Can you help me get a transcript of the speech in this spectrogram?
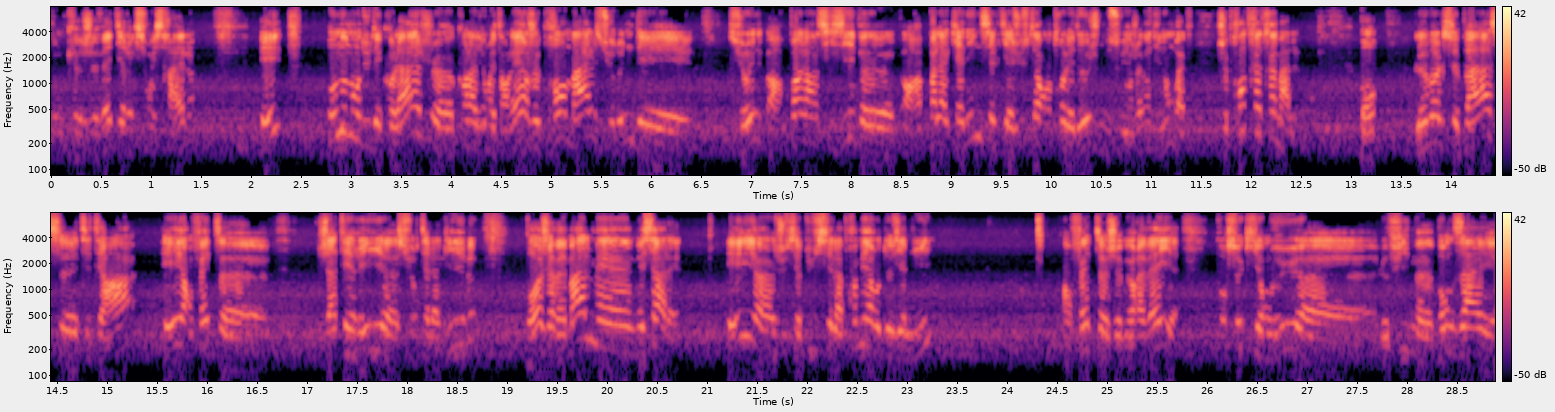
donc je vais direction Israël. Et au moment du décollage, quand l'avion est en l'air, je prends mal sur une des, sur une, alors pas l'incisive, pas la canine, celle qui est juste entre les deux, je me souviens jamais du nom, bref, je prends très très mal. Bon, le vol se passe, etc. Et en fait, j'atterris euh, sur Tel Aviv. Bon, j'avais mal, mais, mais ça allait. Et euh, je sais plus si c'est la première ou deuxième nuit. En fait, je me réveille. Pour ceux qui ont vu euh, le film Bonzai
